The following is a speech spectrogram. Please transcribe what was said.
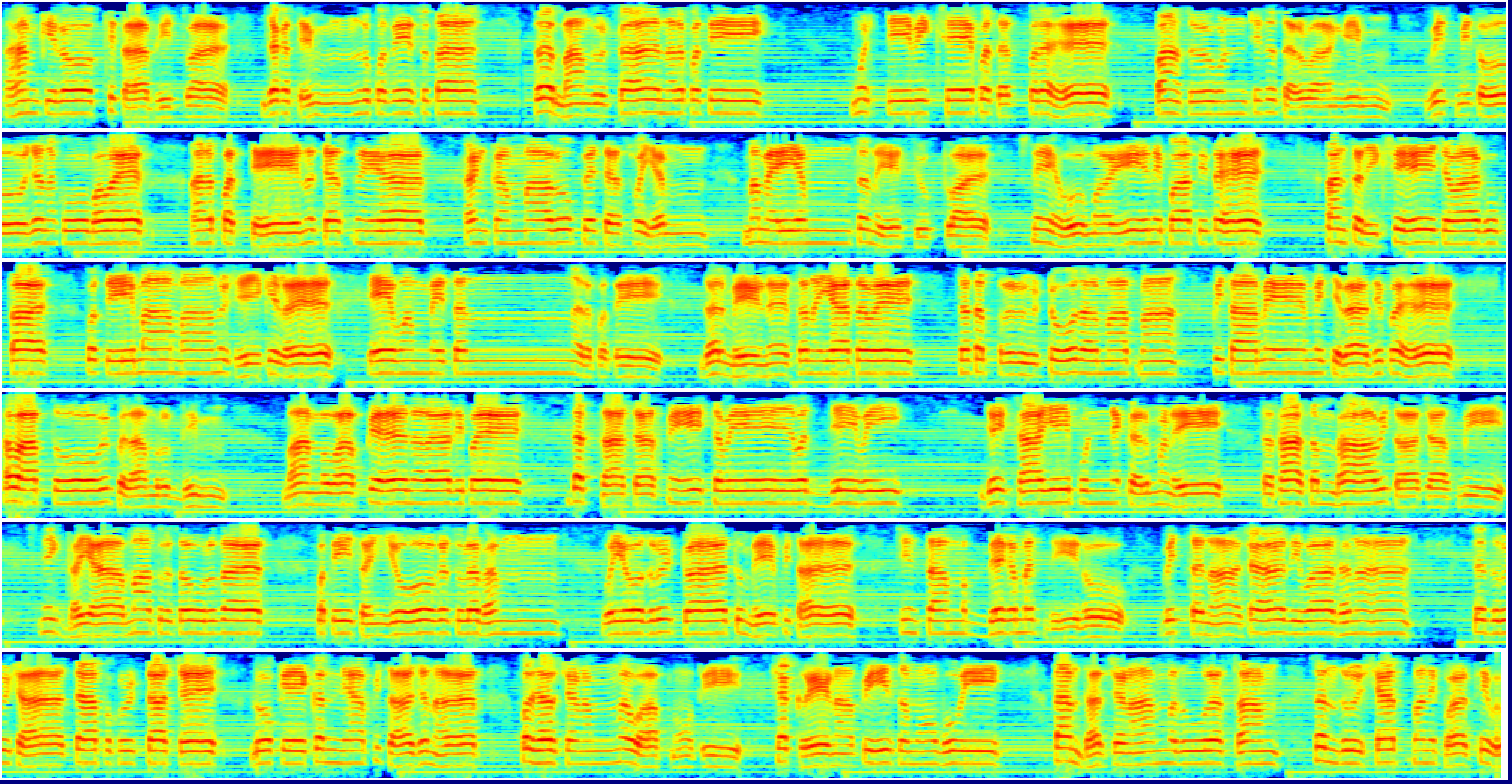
अहं किलोत्थिता भीत्वा जगतिं नृपदे सुता स मां दृष्ट्वा नरपते। मुष्टिविक्षेप तत्परः पांशुण्ठित सर्वाङ्गीम् विस्मितो जनको भवेत्। अनपत्येन च स्नेहात् अङ्कम् आरोप्य च स्वयम् ममेयम् तनेत्युक्त्वा स्नेहो मयि निपातितः अन्तरिक्षे च वागुक्ता पते मानुषे किल? एवम् एतन्नरपते धर्मेण तनया तव। ततः प्रहृष्टो धर्मात्मा। पिता मे मिथिलाधिपः। अवाप्तो विपदां वृद्धिम् मामवाप्य नराधिप। दत्ता चास्मीष्टवे वै ज्येष्ठायै पुण्यकर्मणे तथा सम्भाविता चास्मि। स्निग्धया मातृसौहृदात् पति संयोगसुलभम् वयो दृष्ट्वा तु मे पिता चिन्तामभ्यगमद्दीनो वित्तनाशादिवाधनः। सदृशा चापकृष्टा च लोके कन्या पिता जनात् प्रदर्शनम् अवाप्नोति। चक्रेणापि समो भुवि तां दर्शनां मधुरस्थां सन्दृश्यात्मनि पार्थिव।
